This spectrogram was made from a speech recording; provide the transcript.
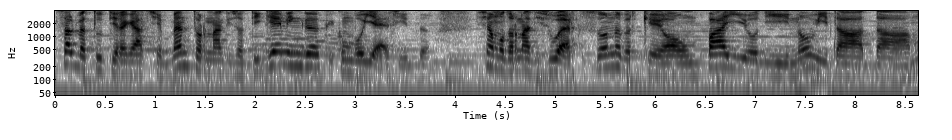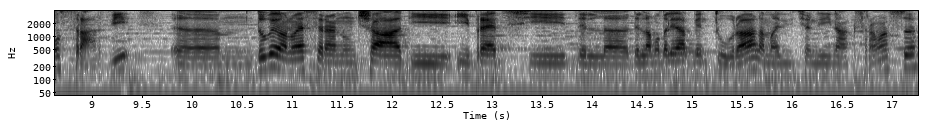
Salve a tutti ragazzi e bentornati su T-Gaming, qui con voi Acid. Siamo tornati su Hearthstone perché ho un paio di novità da mostrarvi. Ehm, dovevano essere annunciati i prezzi del, della modalità avventura, la maledizione di Naxxramas,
